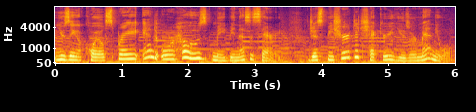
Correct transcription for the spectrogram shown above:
Using a coil spray and or hose may be necessary. Just be sure to check your user manual.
